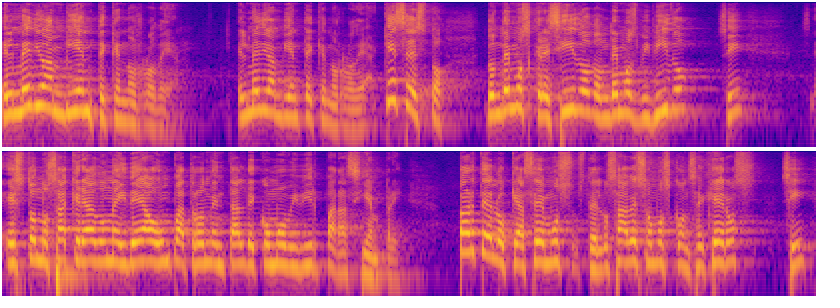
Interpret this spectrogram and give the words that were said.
el medio ambiente que nos rodea. El medio ambiente que nos rodea. ¿Qué es esto? Donde hemos crecido, donde hemos vivido, ¿sí? Esto nos ha creado una idea o un patrón mental de cómo vivir para siempre. Parte de lo que hacemos, usted lo sabe, somos consejeros, ¿sí?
